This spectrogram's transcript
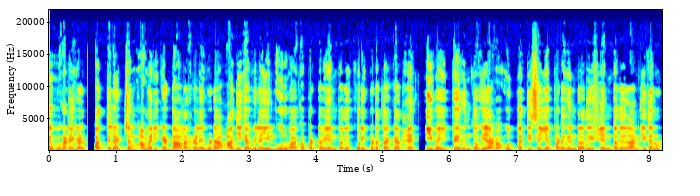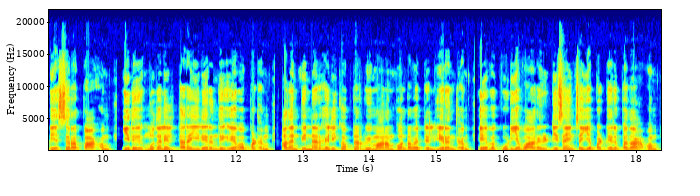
ஏவுகணைகள் பத்து லட்சம் அமெரிக்க டாலர்களை விட அதிக விலையில் உருவாக்கப்பட்டவை என்பது குறிப்பிடத்தக்கது. இவை பெருந்தொகையாக உற்பத்தி செய்யப்படுகின்றது என்பதுதான் இதனுடைய சிறப்பாகும். இது முதலில் தரையிலிருந்து ஏவப்படும். அதன் பின்னர் ஹெலிகாப்டர் விமானம் போன்றவற்றில் இருந்தும் ஏவக்கூடியவாறு டிசைன் செய்யப்பட்டு இருப்பதாகவும்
